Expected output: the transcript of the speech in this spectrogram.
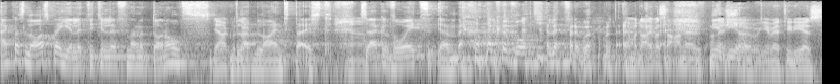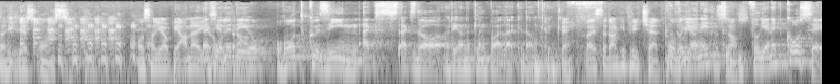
Ek was laas by julle toe julle vir my McDonald's ja, blood blind taste. Ja. So ek avoid um, ek avoid julle vir 'n oomblik. Ja, maar daai was 'n ander nee, ander show. Jy weet, hier is hier is ons. ons sal jou op die ander hier. As julle die hot cuisine, ek ek's daar. Rianne klink baie lekker, dankie. Okay. Luister, dankie vir die chat. Wil, wil jy net wil jy net kos hê?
